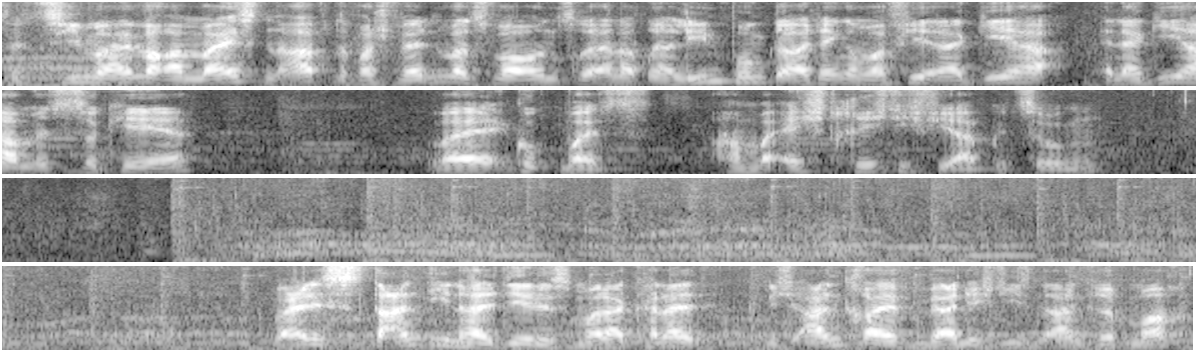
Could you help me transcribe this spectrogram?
So ziehen wir einfach am meisten ab. Da verschwenden wir zwar unsere Adrenalinpunkte, aber ich denke mal, viel Energie, Energie haben ist es okay. Weil, guck mal, jetzt haben wir echt richtig viel abgezogen. Weil es stunt ihn halt jedes Mal. Er kann halt nicht angreifen, während ich diesen Angriff mache.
